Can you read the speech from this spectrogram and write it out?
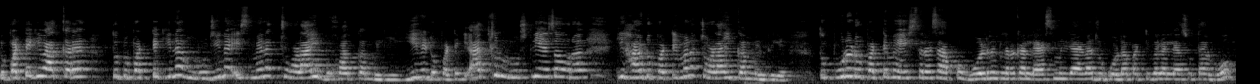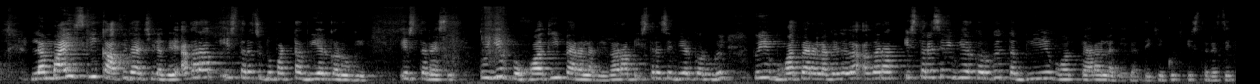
दुपट्टे की बात करें तो दुपट्टे की ना, मुझे ना इसमें ना चौड़ाई बहुत कम मिली है। ये है दुपट्टे की। आजकल मोस्टली ऐसा हो रहा है कि हर दुपट्टे में ना चौड़ाई कम मिल रही है। तो पूरे दुपट्टे में इस तरह से आपको गोल्डन कलर का लेस मिल जाएगा। जो गोल्डा पट्टी वाला लेस होता है वो। लंबाई इसकी काफ़ी अच्छी लग रही है। अगर आप इस तरह से दुपट्टा वियर करोगे, इस तरह से तो ये बहुत ही प्यारा लगेगा। और आप इस तरह से वियर करोगे तो ये बहुत प्यारा लगेगा। अगर आप इस तरह से भी वियर करोगे, तब भी ये बहुत प्यारा लगेगा। देखिए कुछ इस तरह से।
